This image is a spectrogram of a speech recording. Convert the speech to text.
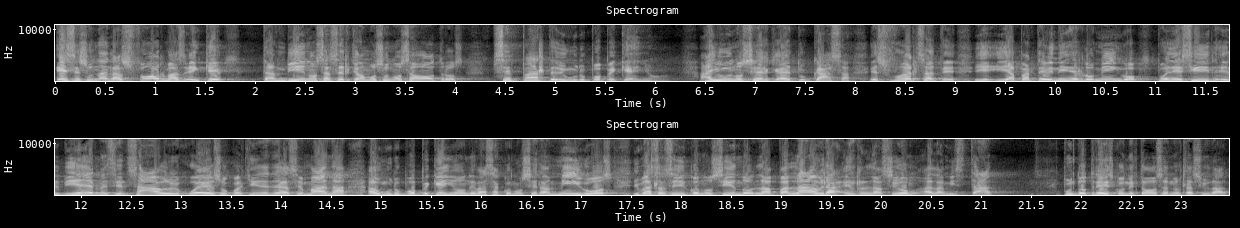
Esa es una de las formas en que también nos acercamos unos a otros. Sé parte de un grupo pequeño. Hay uno cerca de tu casa, esfuérzate. Y, aparte de venir el domingo, puedes ir el viernes, el sábado, el jueves o cualquier día de la semana a un grupo pequeño donde vas a conocer amigos y vas a seguir conociendo la palabra en relación a la amistad. Punto 3, conectados a nuestra ciudad.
